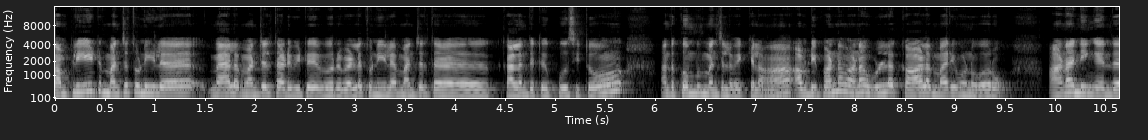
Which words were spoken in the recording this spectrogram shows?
கம்ப்ளீட் மஞ்சள் துணியில் மேலே மஞ்சள் தடவிட்டு ஒரு வெள்ளை துணியில் மஞ்சள் த கலந்துட்டு பூசிட்டும் அந்த கொம்பு மஞ்சளை வைக்கலாம். அப்படி பண்ண வேணால் உள்ள காலை மாதிரி ஒன்று வரும். ஆனால் நீங்கள் இந்த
